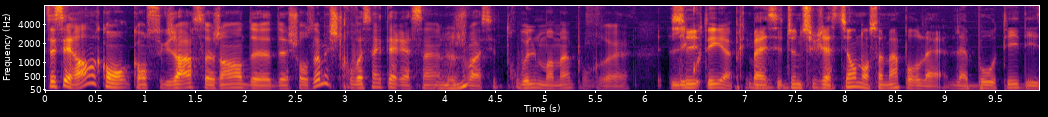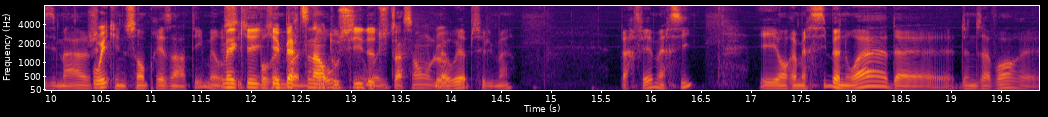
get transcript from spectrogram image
c'est rare qu'on, suggère ce genre de, de choses-là, mais je trouvais ça intéressant. Mhm. Je vais essayer de trouver le moment pour euh, l'écouter après. Ben, c'est une suggestion non seulement pour la, la beauté des images Oui. qui nous sont présentées, mais aussi mais qui, pour qui est une pertinente aussi, de Oui. toute façon. Là. Ben oui, absolument. Parfait, merci. Et on remercie Benoît de, de nous avoir euh,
